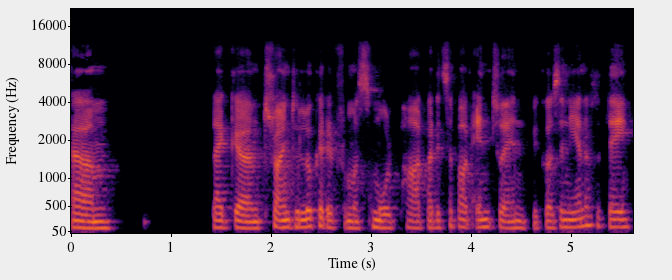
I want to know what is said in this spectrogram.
um, like um, trying to look at it from a small part, but it's about end to end because in the end of the day,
